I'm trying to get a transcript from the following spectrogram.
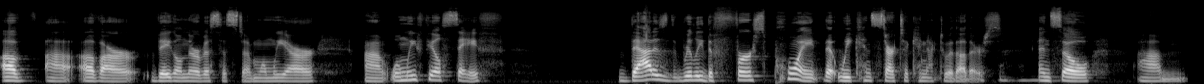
of, uh, of our vagal nervous system, when we are, uh, when we feel safe, that is really the first point that we can start to connect with others. Mm-hmm. And so, um,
